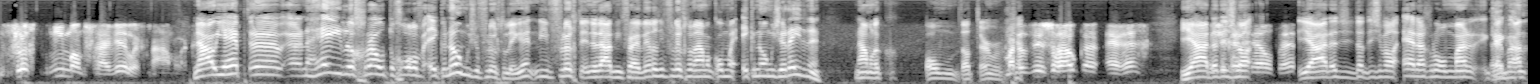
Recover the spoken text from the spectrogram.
vlucht niemand vrijwillig namelijk. Nou, je hebt eh, een hele grote golf economische vluchtelingen. Die vluchten inderdaad niet vrijwillig. Die vluchten namelijk om economische redenen. Namelijk omdat er... Maar dat is toch ook eh, erg? Ja, dat is wel... Ja, dat is, dat is wel erg rond. Maar kijk, aan de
